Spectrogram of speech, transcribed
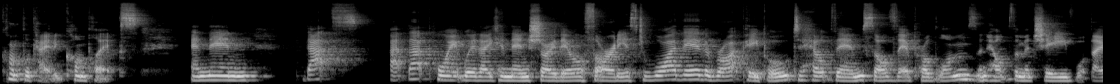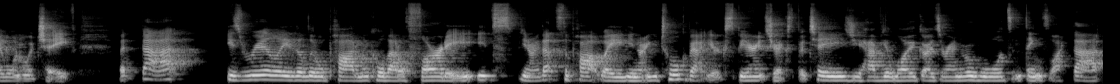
complicated complex and then that's at that point where they can then show their authority as to why they're the right people to help them solve their problems and help them achieve what they want to achieve. But that is really the little part, and we call that authority. It's, you know, that's the part where, you know, you talk about your experience, your expertise, you have your logos around your awards and things like that.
